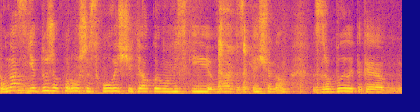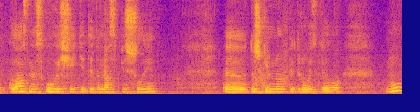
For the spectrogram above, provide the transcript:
У нас є дуже хороше сховище. Дякуємо міській владі за те, що нам зробили таке класне сховище, і діти до нас пішли дошкільного підрозділу. Ну,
